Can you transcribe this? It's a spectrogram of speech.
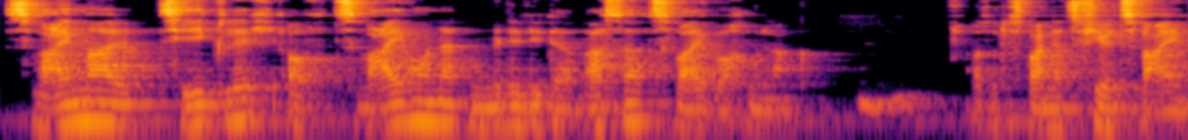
zweimal täglich auf 200 Milliliter Wasser, zwei Wochen lang. Also das waren jetzt viel Zweien.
